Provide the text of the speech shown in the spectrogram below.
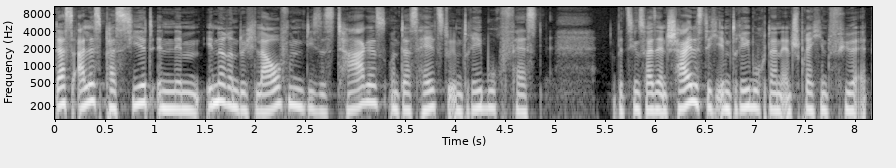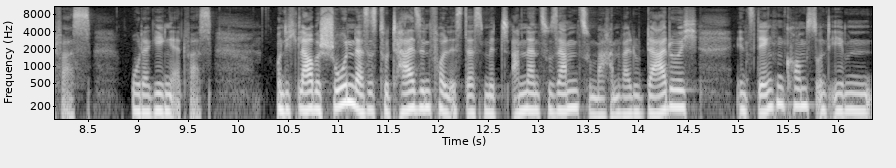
Das alles passiert in dem inneren Durchlaufen dieses Tages und das hältst du im Drehbuch fest, beziehungsweise entscheidest dich im Drehbuch dann entsprechend für etwas oder gegen etwas. Und ich glaube schon, dass es total sinnvoll ist, das mit anderen zusammen zu machen, weil du dadurch ins Denken kommst und eben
